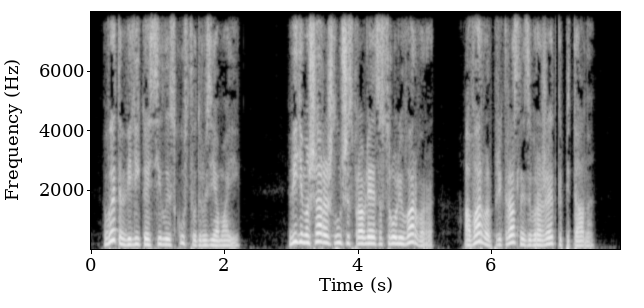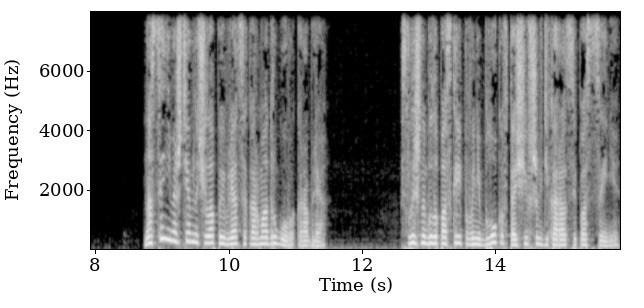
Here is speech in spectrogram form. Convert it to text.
— В этом великая сила искусства, друзья мои. Видимо, Шараш лучше справляется с ролью варвара, а варвар прекрасно изображает капитана. На сцене меж тем начала появляться корма другого корабля. Слышно было поскрипывание блоков, тащивших декорации по сцене.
